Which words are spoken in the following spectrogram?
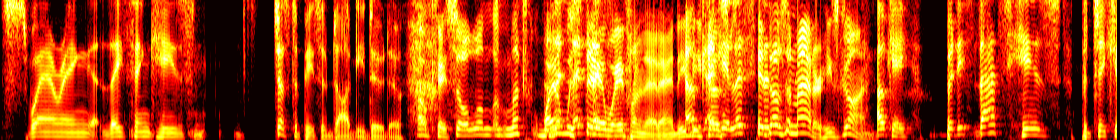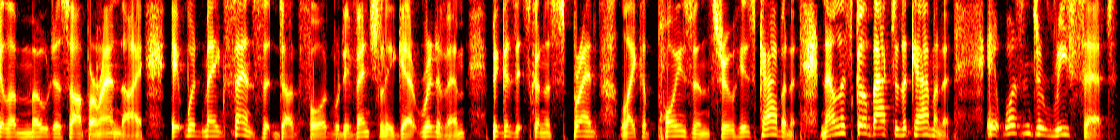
swearing. They think he's just a piece of doggy doo doo. Okay, so let's. Why don't we stay away from that, Andy? Okay, Because okay, let's- it doesn't matter. He's gone. Okay, but if that's his particular modus operandi, it would make sense that Doug Ford would eventually get rid of him because it's going to spread like a poison through his cabinet. Now let's go back to the cabinet. It wasn't a reset.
